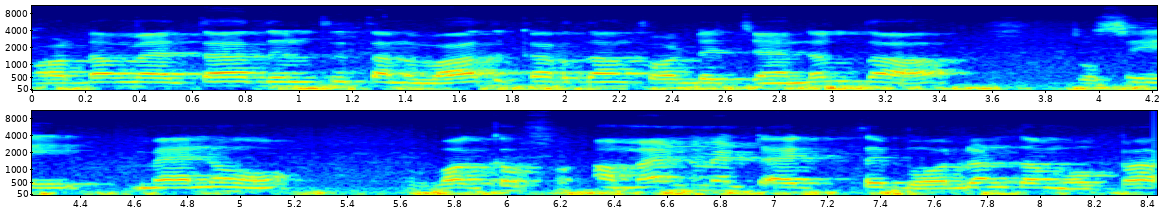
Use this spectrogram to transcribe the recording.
ਤੁਹਾਡਾ ਮੈਂ ਤਹਿ ਦਿਲ ਤੋਂ ਧੰਨਵਾਦ ਕਰਦਾ ਤੁਹਾਡੇ ਚੈਨਲ ਦਾ। ਤੁਸੀਂ ਮੈਨੂੰ ਵਕਫ ਅਮੈਂਡਮੈਂਟ ਐਕਟ ਤੇ ਬੋਲਣ ਦਾ ਮੌਕਾ,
